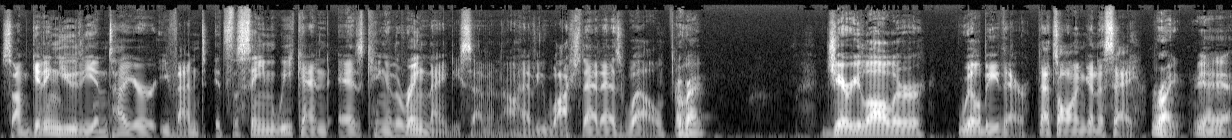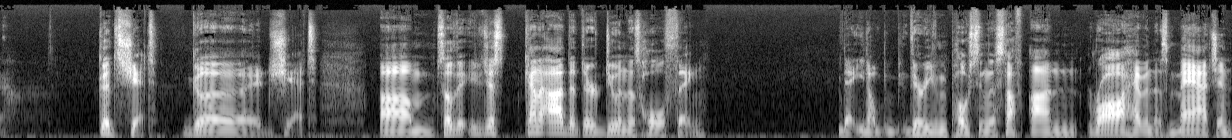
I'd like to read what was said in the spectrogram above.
So I'm getting you the entire event. It's the same weekend as King of the Ring 97. I'll have you watch that as well. Okay. Jerry Lawler will be there. That's all I'm going to say. Right. Yeah, yeah. Good shit. Good shit. Um, so that just kind of odd that they're doing this whole thing. That you know they're even posting this stuff on Raw, having this match, and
